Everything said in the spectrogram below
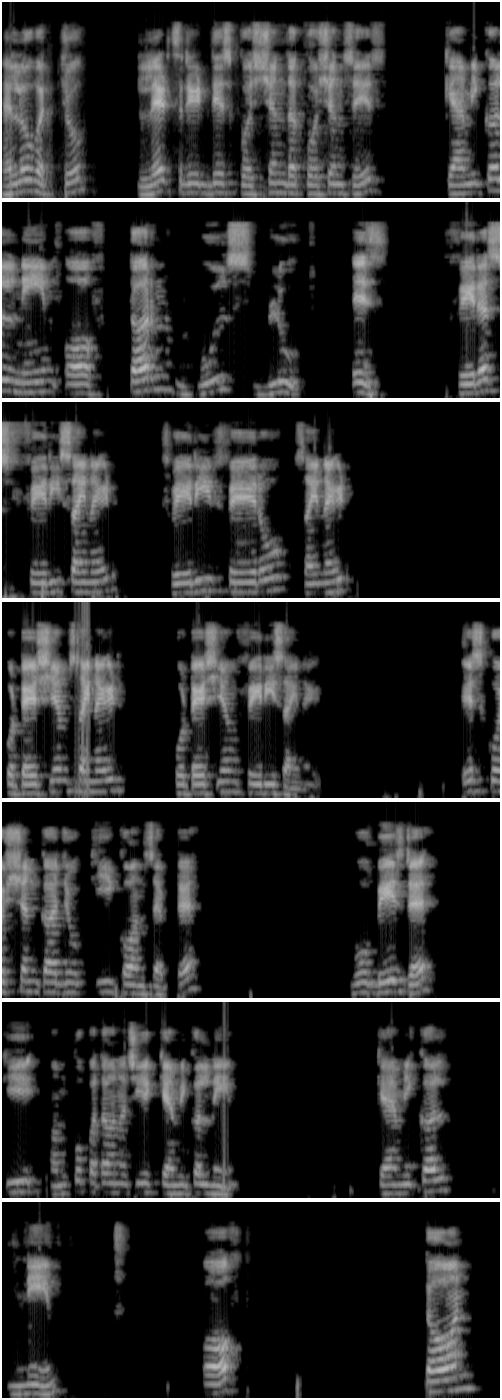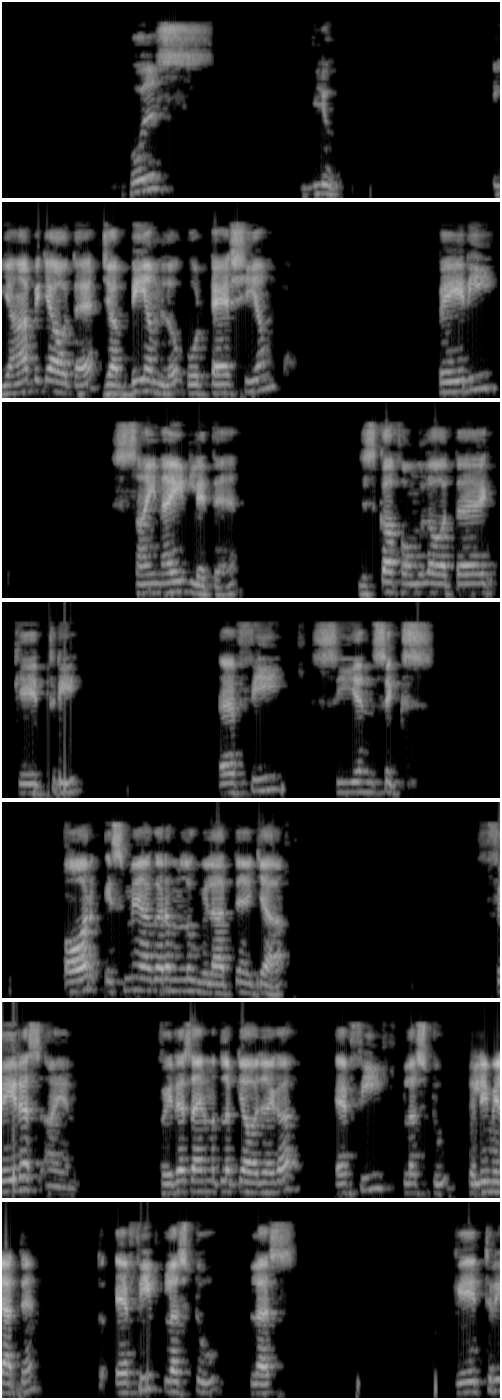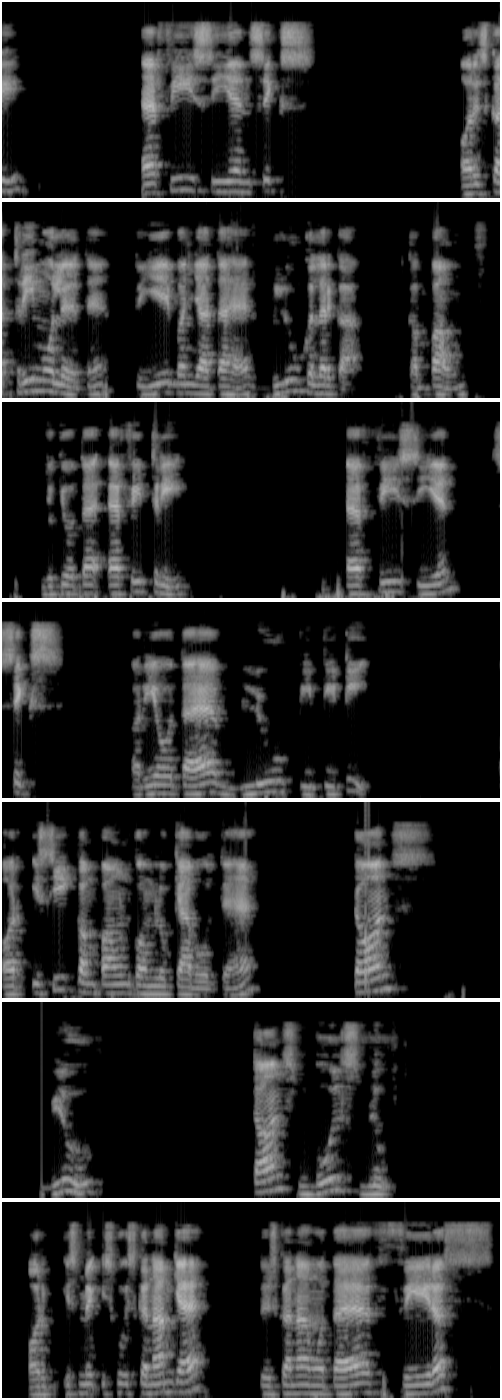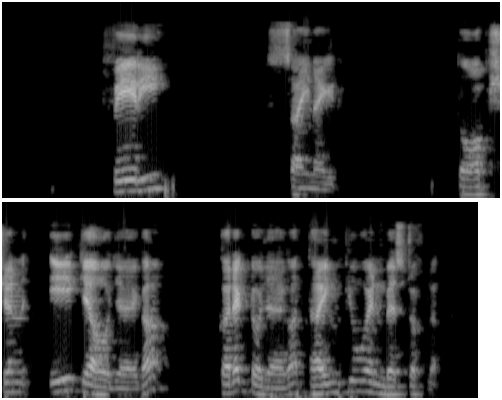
Hello बच्चों. Let's read this question the question says chemical name of Turnbull's blue is ferrous ferricyanide ferri ferrocyanide potassium cyanide potassium ferricyanide इस question का जो की concept है, वो based है कि हमको पता होना चाहिए chemical name chemical name of Turnbull's blue यहाँ पे क्या होता है? जब भी हम लोग पोटेशियम, फेरी, साइनाइड लेते हैं, जिसका फॉर्मूला होता है K three F E C N six और इसमें अगर हम लोग मिलाते हैं क्या? फेरस आयन फेरस आयन मतलब क्या हो जाएगा? एफ़ ई प्लस टू चलिए मिलाते हैं। तो F E plus two plus K three F E C N six और इसका थ्री मोल ले लेते हैं। तो ये बन जाता है ब्लू कलर का कंपाउंड जो कि होता है F E three F E C N six और ये होता है ब्लू पीपीटी और इसी कंपाउंड को हम लोग क्या बोलते हैं? Turns blue, Turnbull's blue. और इसमें इसको, इसका नाम क्या है? तो इसका नाम होता है फेरस, फेरी साइनाइड तो ऑप्शन ए क्या हो जाएगा? करेक्ट हो जाएगा। Thank you and best of luck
